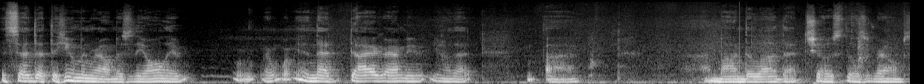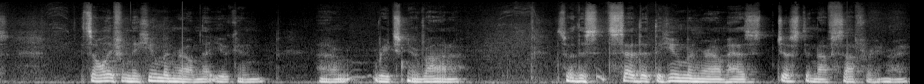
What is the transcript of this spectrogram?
It's said that the human realm is the only, in that diagram, you, you know, that uh, mandala that shows those realms. It's only from the human realm that you can um, reach nirvana. So this said that the human realm has just enough suffering, right?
